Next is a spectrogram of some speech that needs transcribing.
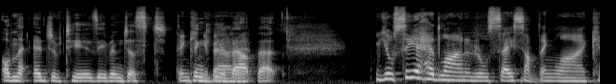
on the edge of tears, even just Thinking thinking, about about, that. you'll see a headline and it'll say something like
